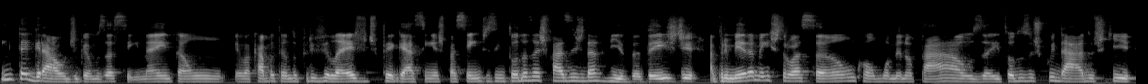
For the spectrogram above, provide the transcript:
integral, digamos assim, né? Então, eu acabo tendo o privilégio de pegar assim as pacientes em todas as fases da vida, desde a primeira menstruação, como a menopausa e todos os cuidados que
